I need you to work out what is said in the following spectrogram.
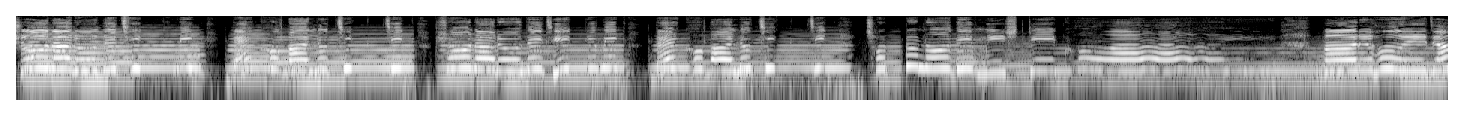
সোনা রোদে ঝিকমিক, দেখো বালু চিক সোনা রোদে ঝিকমিক, দেখো বালু ছোট্ট নদী মিষ্টি খোয়াই, পার হয়ে যা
